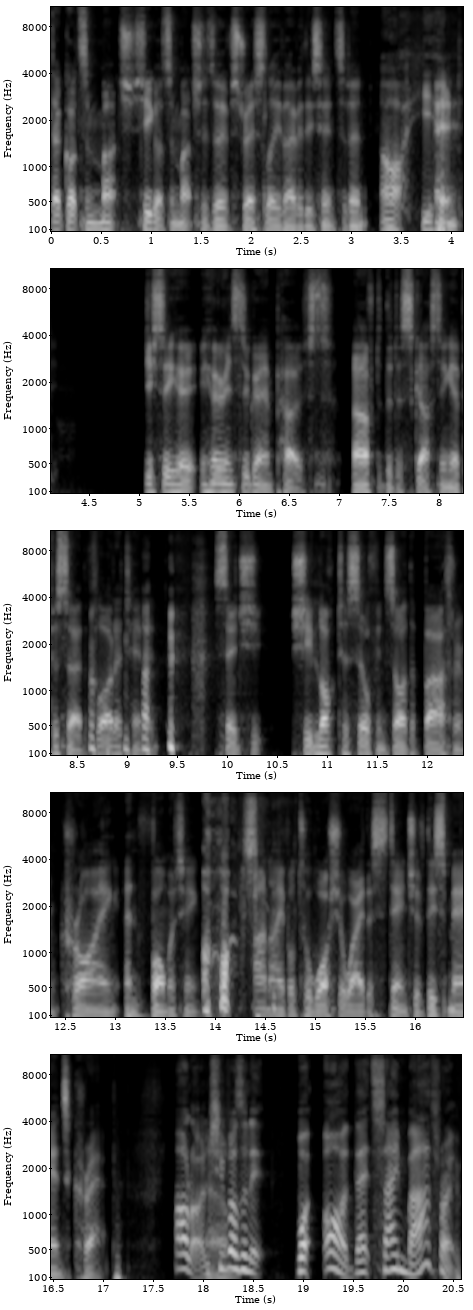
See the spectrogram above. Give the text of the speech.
that got some much. She got some much deserved stress leave over this incident. Oh yeah. And you see her her Instagram post after the disgusting episode. The flight attendant said she she locked herself inside the bathroom, crying and vomiting, oh, unable to wash away the stench of this man's crap. hold on. she Um, wasn't it. What? Oh, that same bathroom.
